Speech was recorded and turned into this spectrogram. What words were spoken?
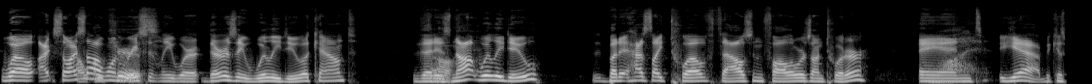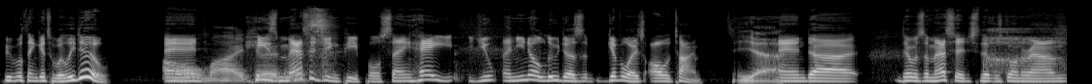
Well, I, so I saw I'm one curious. recently where there is a Willy Do account that is Oh. not Willy Do, but it has like twelve thousand followers on Twitter, and yeah, because people think it's Willy Do. And oh my? He's messaging people saying, "Hey, you," and you know Lew does giveaways all the time. Yeah. and uh, there was a message that was going around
